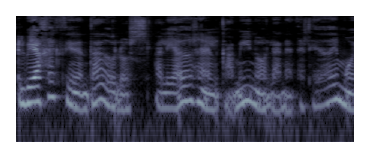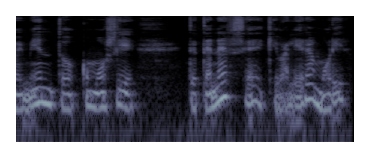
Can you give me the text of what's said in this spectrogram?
El viaje accidentado, los aliados en el camino, la necesidad de movimiento, como si detenerse equivaliera a morir.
